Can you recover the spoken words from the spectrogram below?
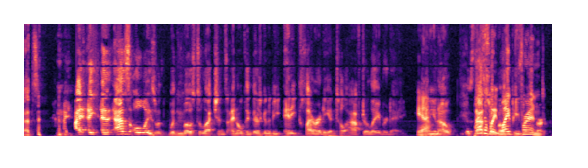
That's I, I, and as always with, with most elections, I don't think there's going to be any clarity until after Labor Day. Yeah. And, you know, because By the way, my friend start-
